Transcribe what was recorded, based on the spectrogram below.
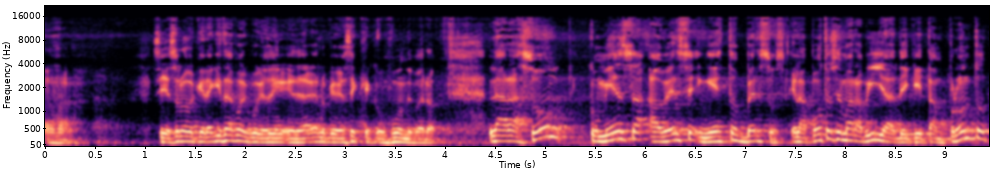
Ajá. Sí, eso lo quería quitar porque, es lo que hace que confunde, pero la razón comienza a verse en estos versos. El apóstol se maravilla de que tan pronto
